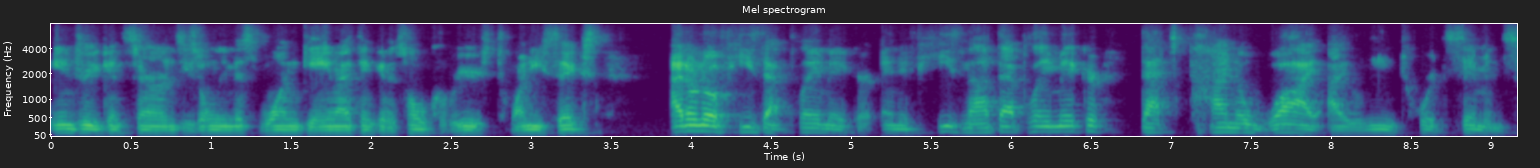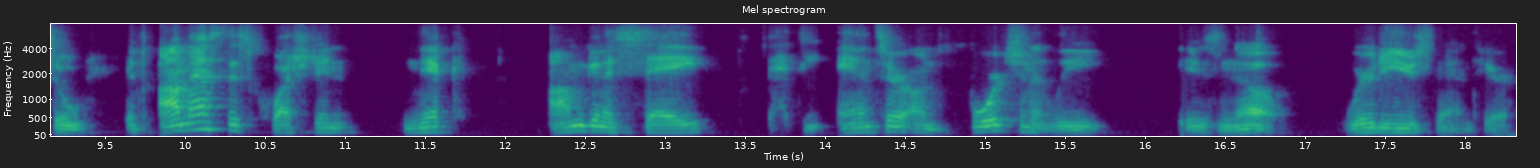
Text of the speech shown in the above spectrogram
injury concerns. He's only missed one game, I think, in his whole career. He's 26. I don't know if he's that playmaker. And if he's not that playmaker, that's kind of why I lean towards Simmons. So if I'm asked this question, Nick, I'm going to say that the answer, unfortunately, is no. Where do you stand here?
